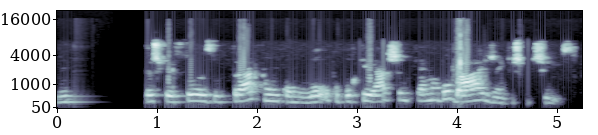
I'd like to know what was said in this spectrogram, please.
Muitas pessoas o tratam como louco porque acham que é uma bobagem discutir isso.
